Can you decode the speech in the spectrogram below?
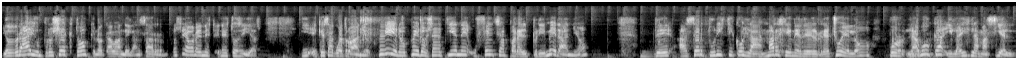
y ahora hay un proyecto que lo acaban de lanzar, no sé, ahora en, estos días, y eh, que es a cuatro años, pero, pero ya tiene fecha para el primer año de hacer turísticos las márgenes del riachuelo por la boca y la isla Maciel.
